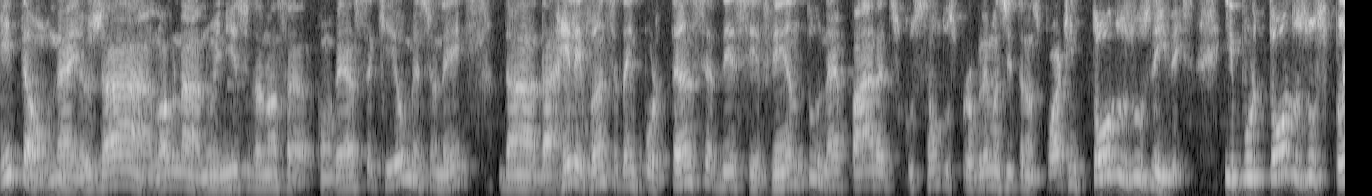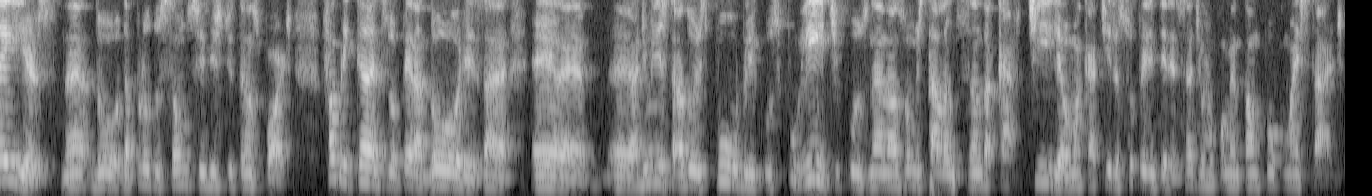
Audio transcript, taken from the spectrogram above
Então, né, eu já, logo na, no início da nossa conversa, que eu mencionei da, da, relevância, da importância desse evento né, para a discussão dos problemas de transporte em todos os níveis e por todos os players né, do, da produção do serviço de transporte. Fabricantes, operadores, é, é, administradores públicos, políticos, né, nós vamos estar lançando a cartilha, uma cartilha super interessante, eu vou comentar um pouco mais tarde.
